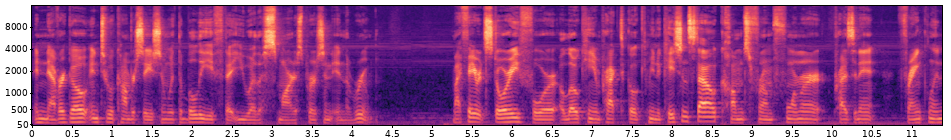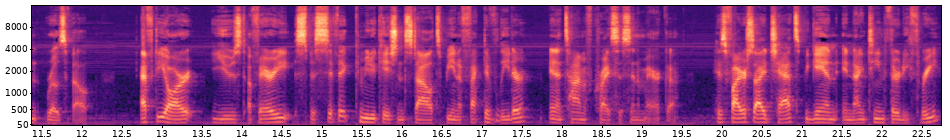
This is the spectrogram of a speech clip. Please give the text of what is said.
and never go into a conversation with the belief that you are the smartest person in the room. My favorite story for a low key and practical communication style comes from former President Franklin Roosevelt. FDR used a very specific communication style to be an effective leader in a time of crisis in America. His fireside chats began in 1933,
